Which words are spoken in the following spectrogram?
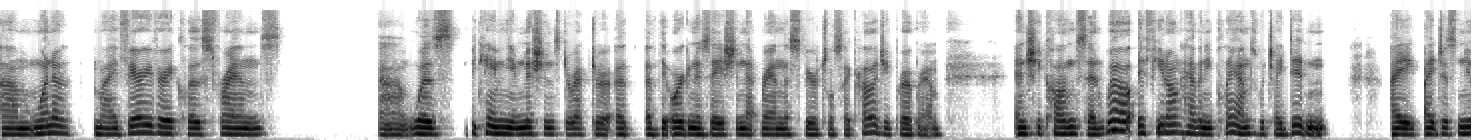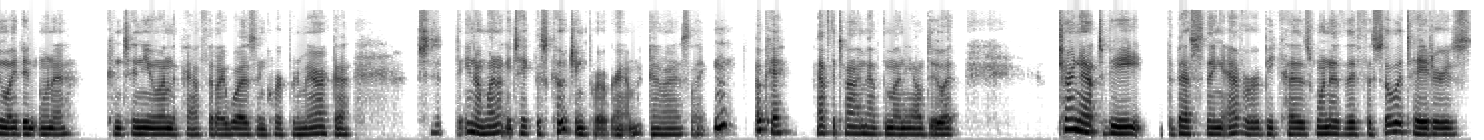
um, one of my very, very close friends uh, was became the admissions director of, of the organization that ran the spiritual psychology program. And she called and said, Well, if you don't have any plans, which I didn't, I, I just knew I didn't want to continue on the path that I was in corporate America. she said, you know, why don't you take this coaching program? And I was like, mm, okay, have the time, have the money, I'll do it. Turned out to be the best thing ever because one of the facilitators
